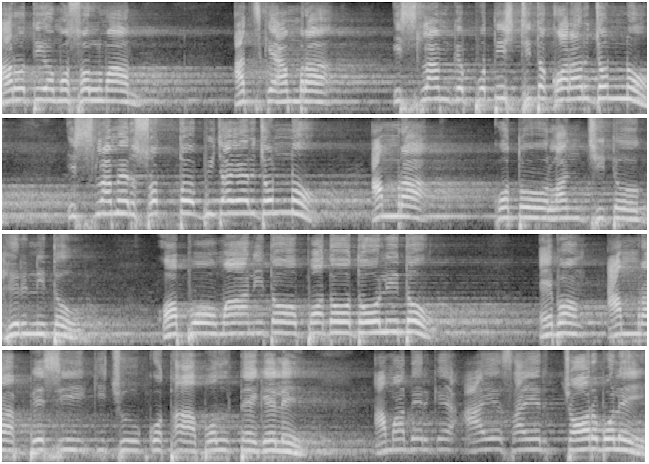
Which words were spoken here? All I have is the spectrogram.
ভারতীয় মুসলমান। আজকে আমরা ইসলামকে প্রতিষ্ঠিত করার জন্য, ইসলামের সত্য বিজয়ের জন্য আমরা কত লাঞ্ছিত, ঘৃণিত, অপমানিত, পদদলিত এবং আমরা বেশি কিছু কথা বলতে গেলে আমাদেরকে আয়েসায়ের চর বলে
